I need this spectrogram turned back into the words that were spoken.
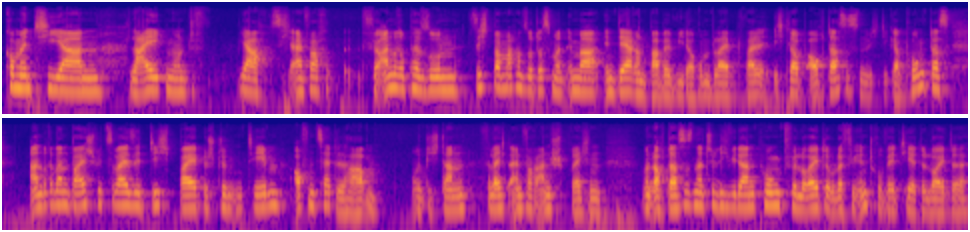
kommentieren, liken und ja, sich einfach für andere Personen sichtbar machen, sodass man immer in deren Bubble wiederum bleibt. Weil ich glaube, auch das ist ein wichtiger Punkt, dass andere dann beispielsweise dich bei bestimmten Themen auf dem Zettel haben und dich dann vielleicht einfach ansprechen. Und auch das ist natürlich wieder ein Punkt für Leute oder für introvertierte Leute.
